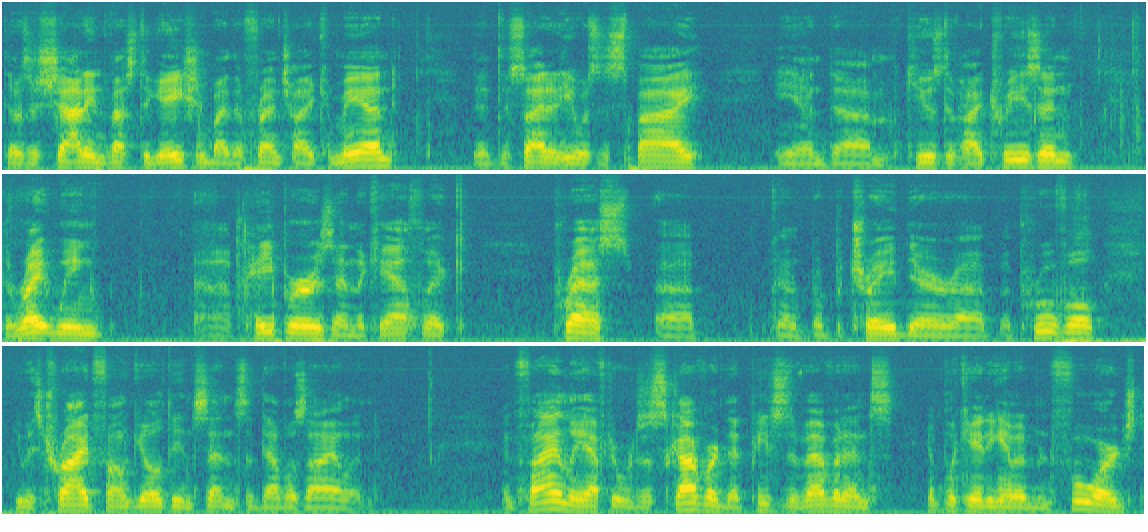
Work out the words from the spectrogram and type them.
There was a shoddy investigation by the French High Command that decided he was a spy and um, accused of high treason. The right-wing uh, papers and the Catholic press uh, kind of betrayed their uh, approval. He was tried, found guilty, and sentenced to Devil's Island. And finally, after it was discovered that pieces of evidence implicating him had been forged,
